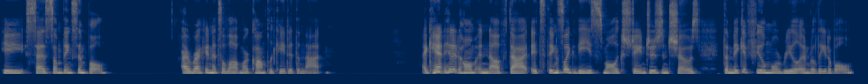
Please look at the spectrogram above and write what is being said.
he says something simple. I reckon it's a lot more complicated than that. I can't hit it home enough that it's things like these small exchanges and shows that make it feel more real and relatable.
